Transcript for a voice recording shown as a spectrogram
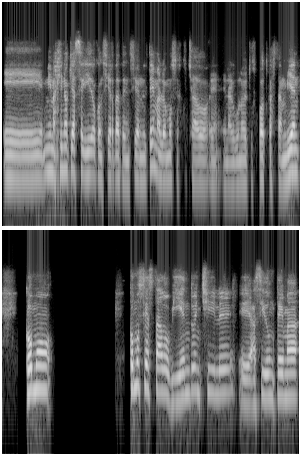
Eh, me imagino que has seguido con cierta atención el tema, lo hemos escuchado en, en alguno de tus podcasts también. ¿Cómo, ¿Cómo se ha estado viendo en Chile? Eh, ¿Ha sido un tema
